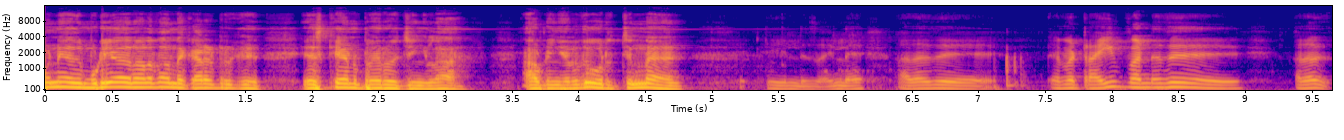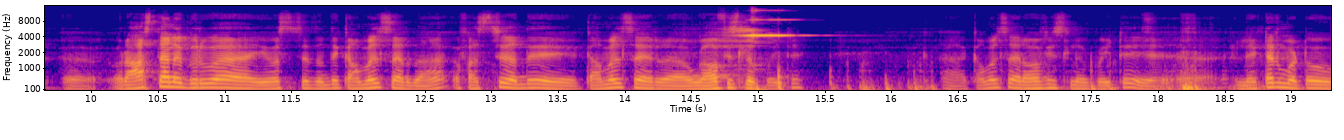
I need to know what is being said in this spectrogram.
பண்ணி அது முடியாதனால தான் அந்த கேரக்டருக்கு எஸ்கேன்னு பேர் வச்சிங்களா? அப்படிங்கிறது ஒரு சின்ன இல்லை சார் இல்லை. அதாவது நம்ம ட்ரை பண்ணது அதாவது ஒரு ஆஸ்தான குருவாக யோசித்தது வந்து கமல் சார் தான். ஃபஸ்ட்டு வந்து கமல் சார் அவங்க ஆஃபீஸில் போயிட்டு கமல் சார் ஆஃபீஸில் போயிட்டு லெட்டர் மட்டும்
